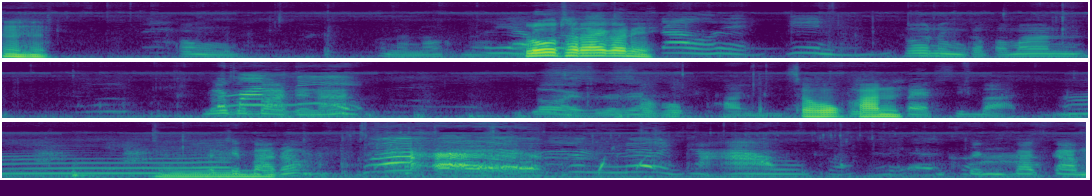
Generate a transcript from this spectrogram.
อื้อหือต้องอันนั้นเนาะโลเท่าไรก่อนนี่เจ้าเห็ดกินโลหนึ่งกับประมาณร้อยกว่าบาทเลยนะร้อยไปแล้วสนะหกพันสหกพันแปดสิบบาทอืมอืมสิบบาทเนาะมันเลือดขาวเป็นปลากรรม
